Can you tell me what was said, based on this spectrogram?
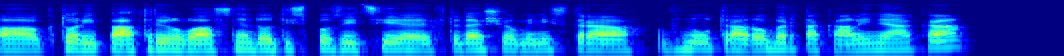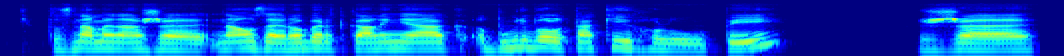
ktorý patril vlastne do dispozície vtedajšieho ministra vnútra Roberta Kaliňáka. To znamená, že naozaj Robert Kaliňák buď bol taký hlúpy, že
